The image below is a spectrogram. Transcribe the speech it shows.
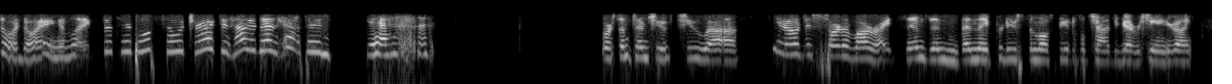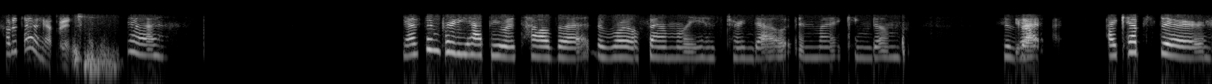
so annoying. I'm like, but they're both so attractive. How did that happen? yeah. Or sometimes you have two, uh, you know, just sort of all right Sims, and then they produce the most beautiful child you've ever seen. And you're going, how did that happen? Yeah. Yeah, I've been pretty happy with how the the royal family has turned out in my kingdom. Because Yeah. I I kept their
